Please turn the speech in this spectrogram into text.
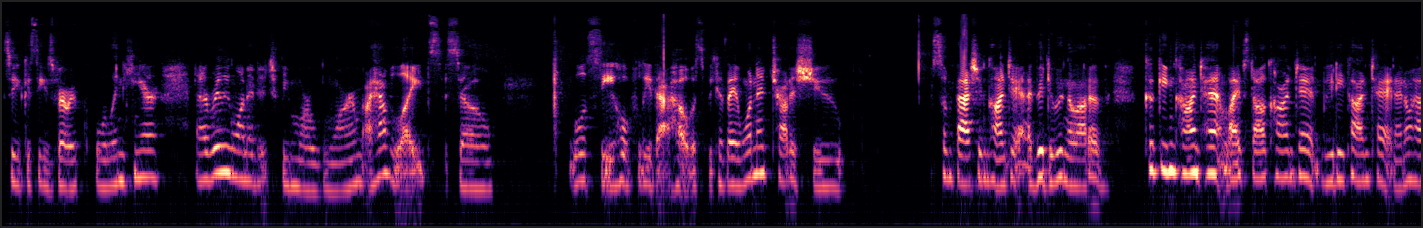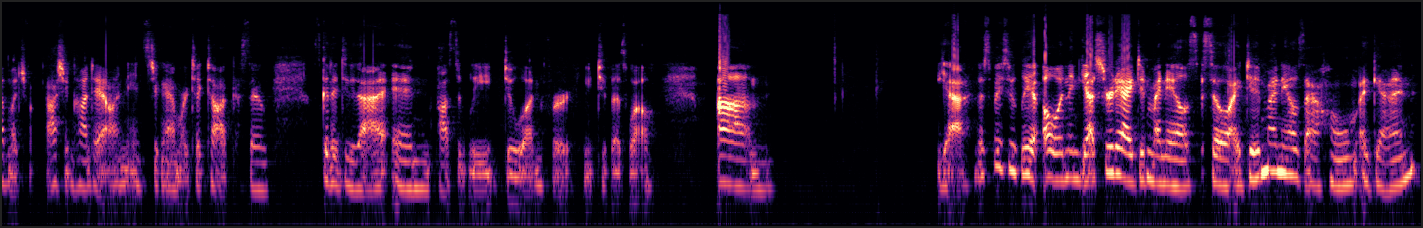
so you can see it's very cool in here. And I really wanted it to be more warm. I have lights so we'll see. Hopefully that helps because I want to try to shoot some fashion content. I've been doing a lot of cooking content, lifestyle content, beauty content, and I don't have much fashion content on Instagram or TikTok. So I was going to do that and possibly do one for YouTube as well. Um, yeah, that's basically it. Oh, and then yesterday I did my nails. So I did my nails at home again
